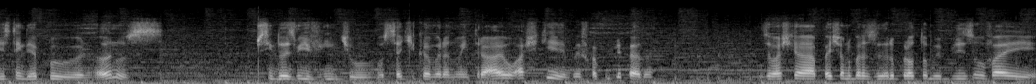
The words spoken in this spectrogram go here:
estender por anos, se em 2020 o, sete câmera não entrar, eu acho que vai ficar complicado. Mas eu acho que a paixão do brasileiro por automobilismo vai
